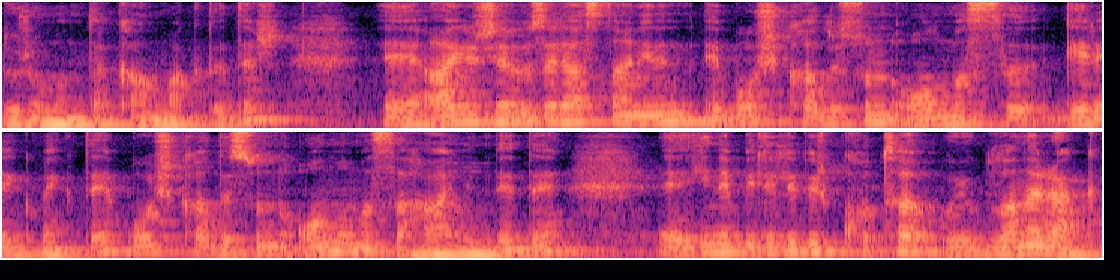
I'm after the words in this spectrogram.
durumunda kalmaktadır. E, ayrıca özel hastanenin e, boş kadrosunun olması gerekmekte. Boş kadrosunun olmaması halinde de e, yine belirli bir kota uygulanarak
